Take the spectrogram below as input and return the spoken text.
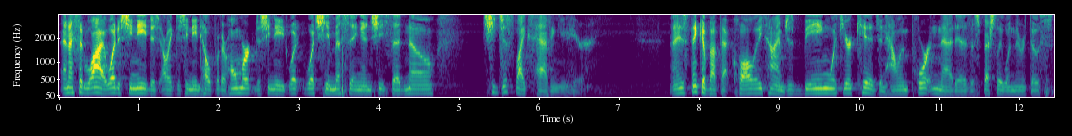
And I said, "Why? What does she need? Does, like, does she need help with her homework? Does she need what, what's she missing?" And she said, "No, she just likes having you here." And I just think about that quality time, just being with your kids and how important that is, especially when they're at those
